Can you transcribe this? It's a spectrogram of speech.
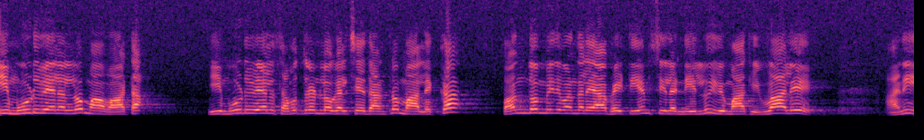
ఈ మూడు వేలల్లో మా వాటా. ఈ మూడు వేల సముద్రంలో కలిసే దాంట్లో మా లెక్క పంతొమ్మిది వందల యాభై టీఎంసీల నీళ్ళు ఇవి మాకు ఇవ్వాలే అని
